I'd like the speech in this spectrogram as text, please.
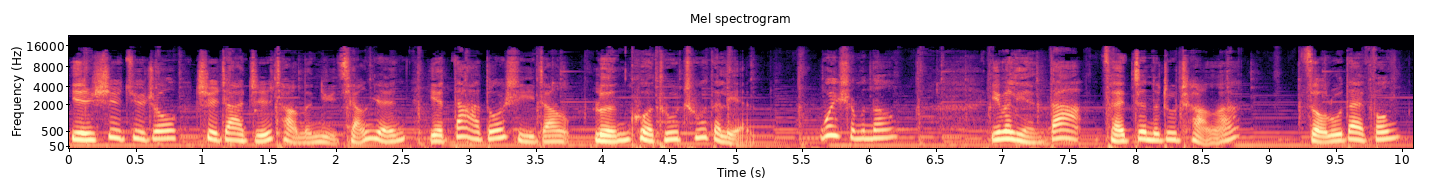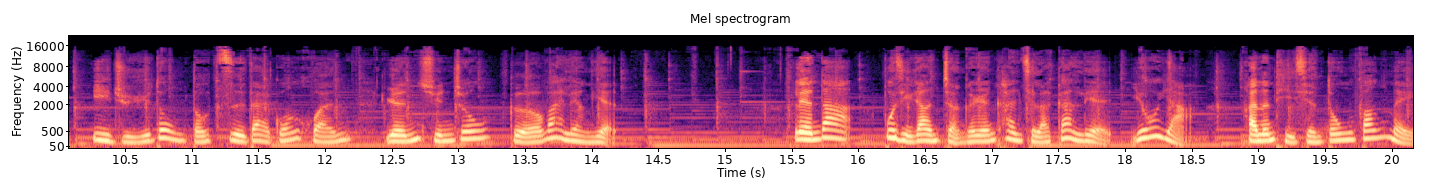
影视剧中叱咤职场的女强人，也大多是一张轮廓突出的脸。为什么呢？因为脸大才镇得住场啊！走路带风，一举一动都自带光环，人群中格外亮眼。脸大不仅让整个人看起来干练优雅，还能体现东方美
